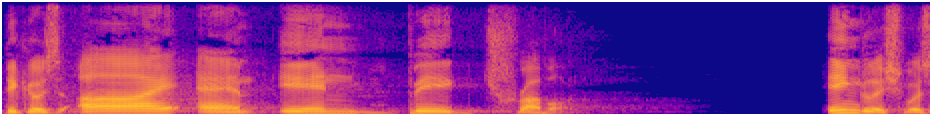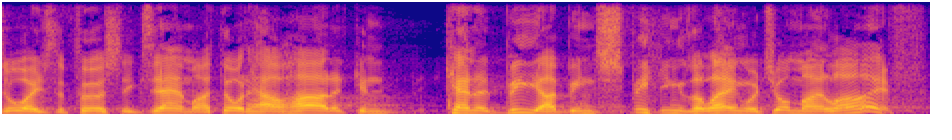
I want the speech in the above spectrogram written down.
because I am in big trouble. English was always the first exam. I thought, how hard it can, can it be? I've been speaking the language all my life.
